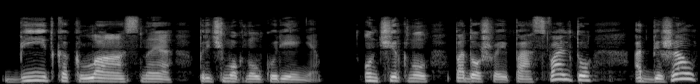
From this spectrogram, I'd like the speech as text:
«Битка классная!» — причмокнул курение. Он чиркнул подошвой по асфальту, отбежал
